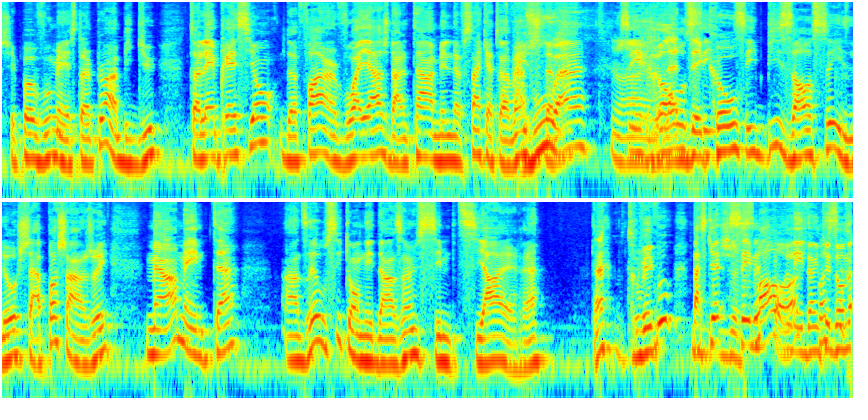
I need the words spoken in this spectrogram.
je sais pas vous, mais c'est un peu ambigu. T'as l'impression de faire un voyage dans le temps en 1980. Avoue, justement. hein? C'est Ouais. rose, c'est bizarre, c'est louche, ça n'a pas changé. Mais en même temps, on dirait aussi qu'on est dans un cimetière. Hein? Hein? Trouvez-vous? Parce que c'est mort, pas, les Dunkin' Donuts.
